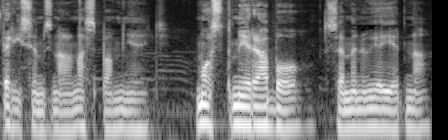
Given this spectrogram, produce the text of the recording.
který jsem znal na spaměť. Most Mirabo se jmenuje jedna.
